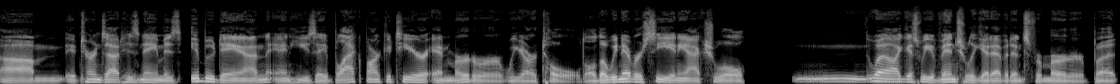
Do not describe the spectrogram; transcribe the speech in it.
um it turns out his name is ibudan and he's a black marketeer and murderer we are told although we never see any actual mm, well i guess we eventually get evidence for murder but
